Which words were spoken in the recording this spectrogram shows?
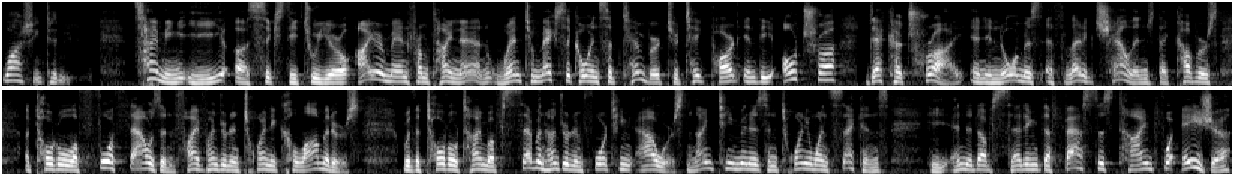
Washington. Tsai Ming-yi, a 62-year-old Ironman from Tainan, went to Mexico in September to take part in the Ultra Deca Tri, an enormous athletic challenge that covers a total of 4,520 kilometers. With a total time of 714 hours, 19 minutes and 21 seconds, he ended up setting the fastest time for Asia,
